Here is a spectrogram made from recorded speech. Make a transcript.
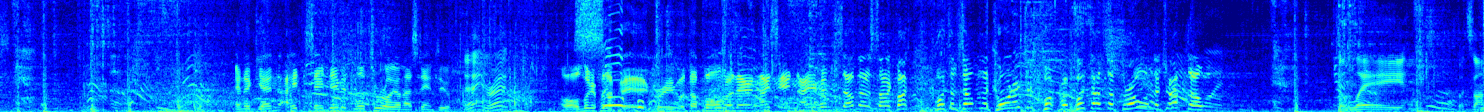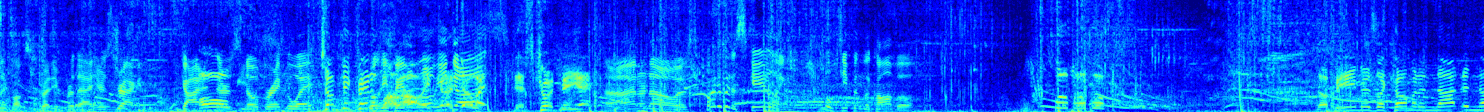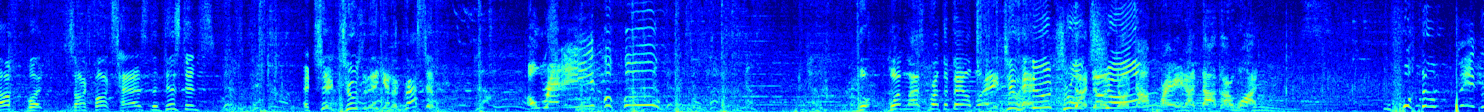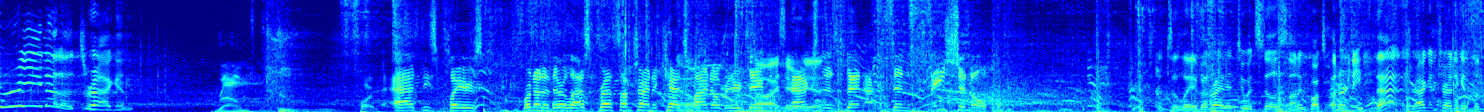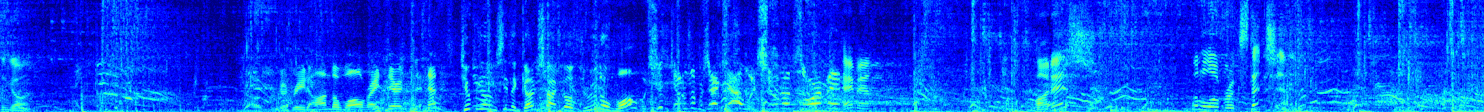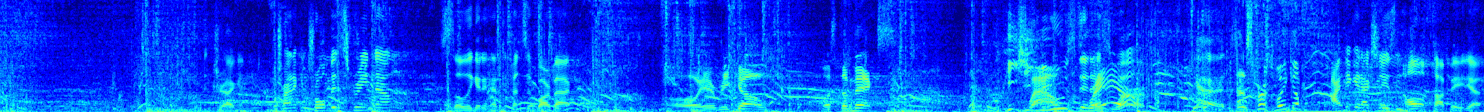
And again, I hate to say it, David, a little too early on that stand too. Yeah, you're right. Oh, looking for the big read with the boulder there. Nice anti himself out of Sonic Fox. Puts himself in the corner, just put, puts out the throw on the drop though. Delay. But Sonic Fox is ready for that. Here's Dragon. Got it. Oh. There's no breakaway. Jump kick fatal. Fatal? Oh, he gonna do do it? it. This could be it. I don't know. There's quite a bit of scaling. A little deep in the combo. Boop, boop, boop. The beam is a coming and not enough, but Sonic Fox has the distance. And Chick choosing to get aggressive. Already? One last breath available. Any two hits. Neutral the neutral jump. jump read, another one. what a big read out of Dragon. Round two. Fight. As these players run out of their last breaths, I'm trying to catch No. mine over here, Dave. Oh, this action ya. has been sensational. Delay, but right into it still is Sonic Fox. Underneath that, Dragon tried to get something going. Oh, good read on the wall right there. And that's two people have seen the gunshot go through the wall. Would should get us a projectile. Would shoot absorb it. Hey, man. Punish. A little overextension. Dragon trying to control mid-screen now. Slowly getting that defensive bar back. Oh, here we go. What's the mix? He Wow, used it rare. as well. Yeah, Is that his first wake up? I think it actually isn't all of top eight, yeah.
